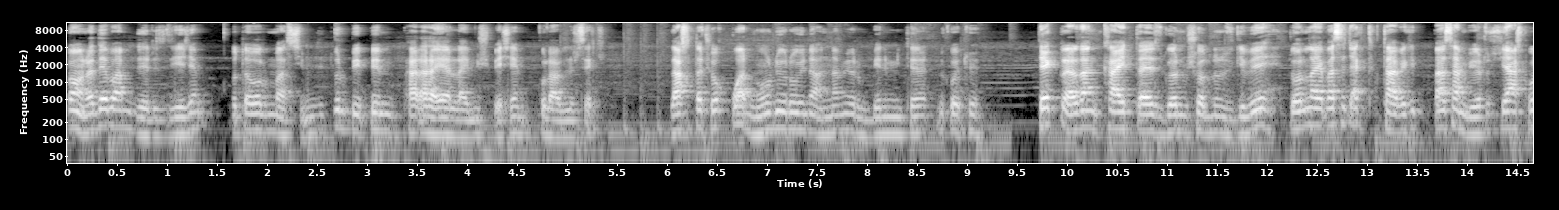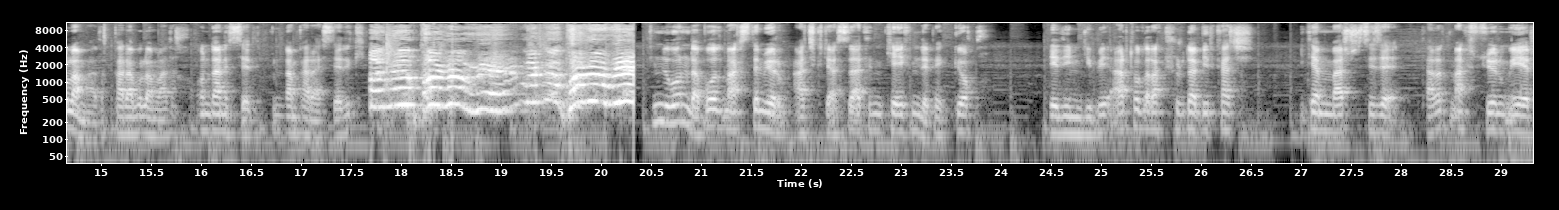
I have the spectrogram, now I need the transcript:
Sonra devam ederiz diyeceğim. Bu da olmaz şimdi. Dur bir, bir para ayarlayayım 3-5'e bulabilirsek. Lakta çok var. Ne oluyor oyunda anlamıyorum. Benim internet mi kötü? Tekrardan kayıttayız görmüş olduğunuz gibi. Dolunay'a basacaktık tabii ki. Basamıyoruz. Yak bulamadık. Para bulamadık. Ondan istedik. Bundan para istedik. Bana para ver, bana para ver. Şimdi bunu da bozmak istemiyorum açıkçası. Zaten keyfim de pek yok. Dediğim gibi. Artı olarak şurada birkaç item var. Size tanıtmak istiyorum. Eğer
